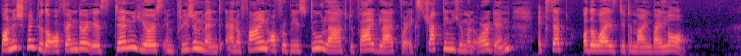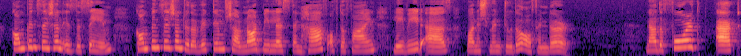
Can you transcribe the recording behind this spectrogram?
Punishment to the offender is 10 years imprisonment and a fine of rupees 2 lakh to 5 lakh for extracting human organ except otherwise determined by law. Compensation is the same. Compensation to the victim shall not be less than half of the fine levied as punishment to the offender. Now, the fourth act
